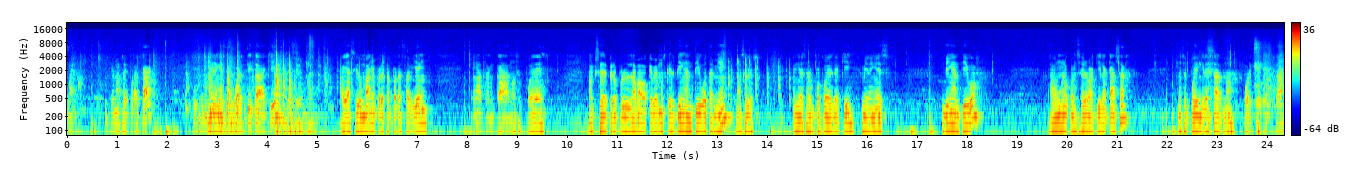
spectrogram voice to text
Bueno, ¿qué más hay por acá? Miren esta puertita de aquí. Ha sido un baño. Ahí ha sido un baño, pero esta puerta está bien, bien atrancada, no se puede acceder, pero por el lavabo que vemos que es bien antiguo también, vamos a les voy a ingresar un poco desde aquí, miren es bien antiguo, aún lo conserva aquí la casa, no se puede ingresar, ¿no? Porque está,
